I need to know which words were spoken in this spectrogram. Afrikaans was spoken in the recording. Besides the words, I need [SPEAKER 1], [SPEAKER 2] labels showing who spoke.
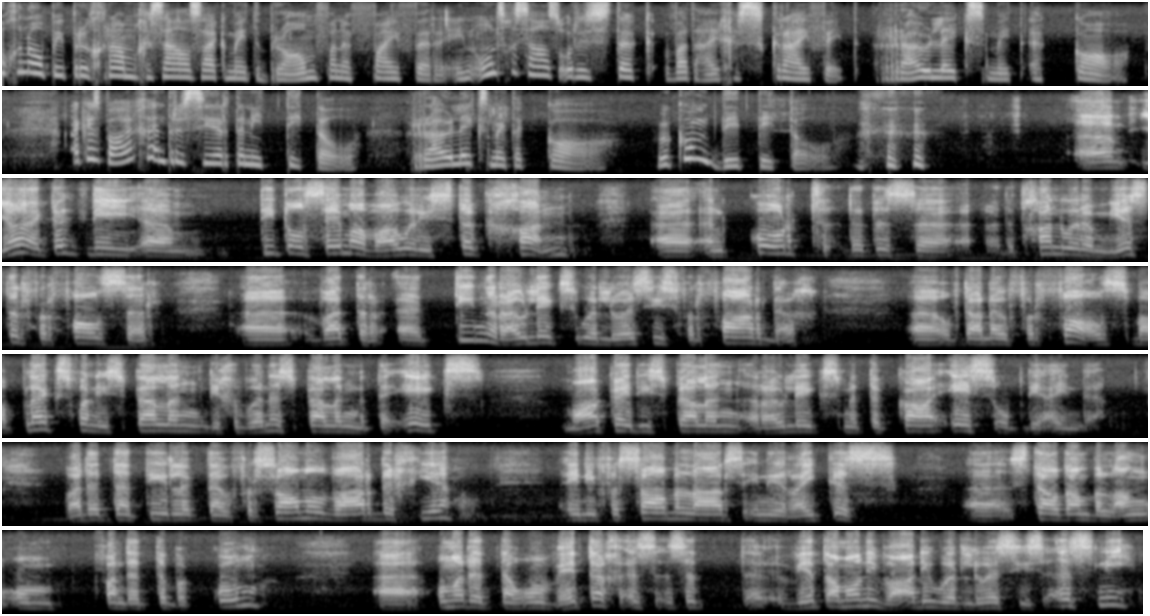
[SPEAKER 1] Volgende op die program gesels ek met Braam van 'n Vyfer en ons gesels oor 'n stuk wat hy geskryf het, Rolex met 'n K. Ek is baie geïnteresseerd in die titel, Rolex met 'n K. Hoekom die titel?
[SPEAKER 2] Ehm um, ja, ek dink die ehm um, titel sê maar waaroor die stuk gaan. Uh in kort, dit is uh dit gaan oor 'n meestervervalser uh wat er, uh, 10 Rolex oorlosies vervaardig uh of dan nou vervals, maar pleks van die spelling, die gewone spelling met 'n X, maak hy die spelling Rolex met 'n KS op die einde. Wat dit natuurlik nou versamelwaarde gee en die versamelaars en die rykes uh stel dan belang om van dit te bekom. Uh omdat dit nou onwettig is, is dit uh, weet almal nie waar die oorlosies is nie.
